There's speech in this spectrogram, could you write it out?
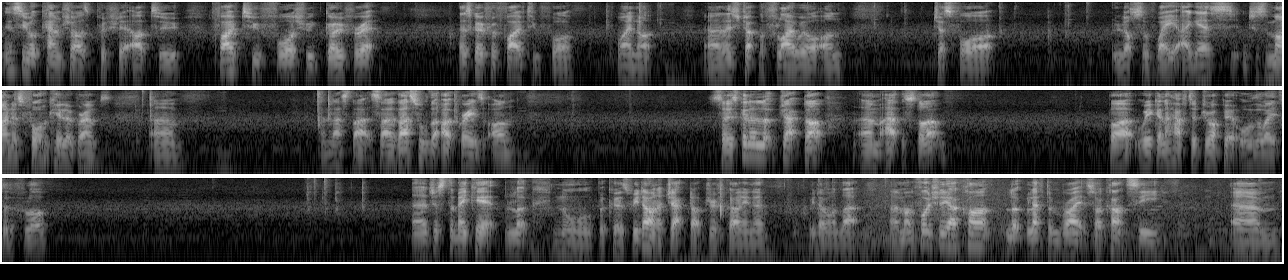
let's see what camshaft's pushed it up to. 524, should we go for it? Let's go for 524. Why not? Uh, let's chuck the flywheel on just for loss of weight, I guess. Just minus 4 kilograms. Um, and that's that. So that's all the upgrades on. So it's going to look jacked up um, at the start. But we're going to have to drop it all the way to the floor. Uh, just to make it look normal because we don't want a jacked up drift car, you know. We don't want that. Um, unfortunately, I can't look left and right, so I can't see um,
